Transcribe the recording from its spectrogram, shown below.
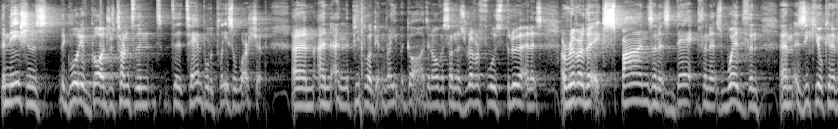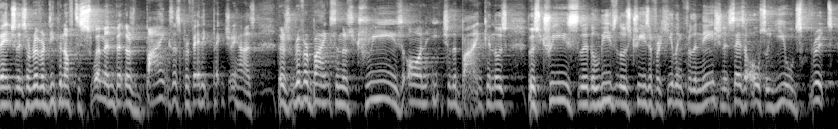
the nations, the glory of God return to the, to the temple, the place of worship um, and, and the people are getting right with God. And all of a sudden, this river flows through it, and it's a river that expands in its depth and its width. And um, Ezekiel can eventually, it's a river deep enough to swim in, but there's banks, this prophetic picture he has. There's river banks, and there's trees on each of the bank. And those, those trees, the, the leaves of those trees are for healing for the nation. It says it also yields fruit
